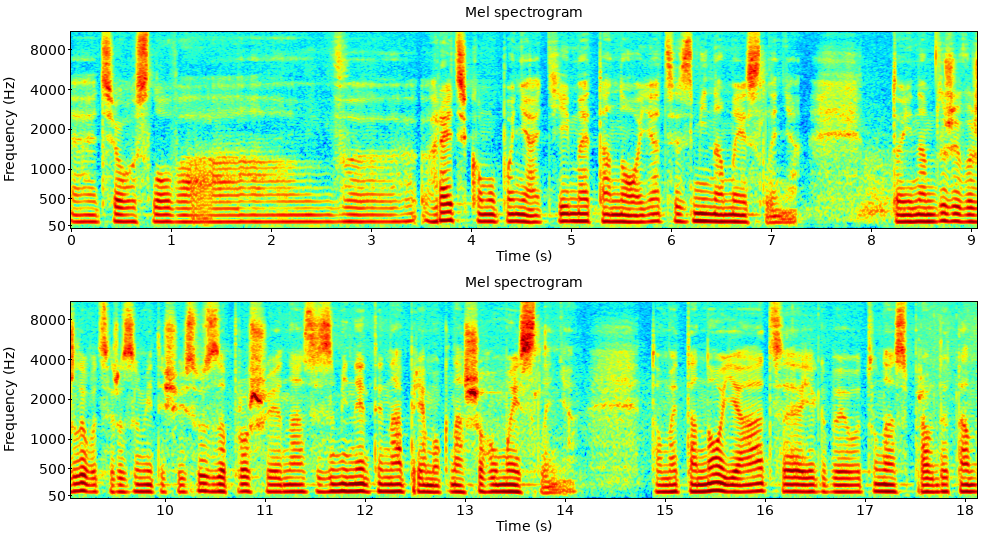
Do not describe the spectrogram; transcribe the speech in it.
е, цього слова в грецькому понятті метаноя це зміна мислення. То і нам дуже важливо це розуміти, що Ісус запрошує нас змінити напрямок нашого мислення. То метаноя це якби от у нас, правда, там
